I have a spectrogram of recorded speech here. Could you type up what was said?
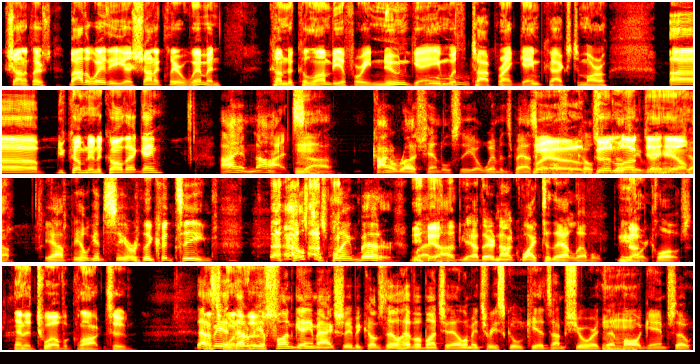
Chanticleers. By the way, the uh, Chanticleer women come to Columbia for a noon game with the top-ranked Gamecocks tomorrow. Uh, you coming in to call that game? I am not. Uh, Kyle Rush handles the uh, women's basketball. Well, for Coastal. good luck to him. job. Yeah, he'll get to see a really good team. Coastal's playing better, but Yeah. uh, yeah, they're not quite to that level. No. Close. And at 12 o'clock, too. That'll That's be a, that'll be a fun game actually because they'll have a bunch of elementary school kids, I'm sure, at that Mm-hmm. ball game. So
